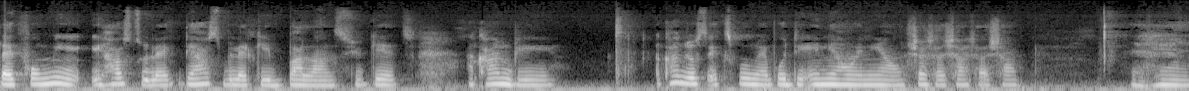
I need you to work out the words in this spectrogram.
like for me it has to like there has to be like a balance you get? I can't be i can't just expose my body anyhow anyhow sha sha sha sha sha. Uh-huh.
